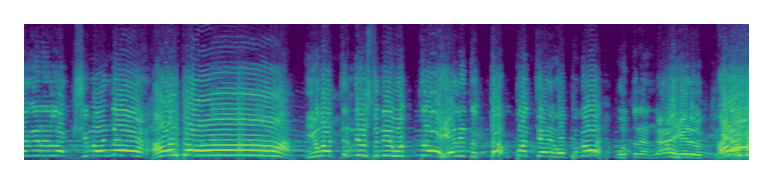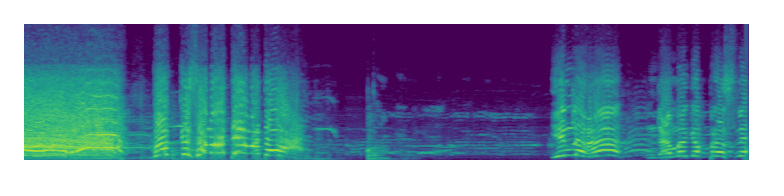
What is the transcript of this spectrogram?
ನಗರ ಲಕ್ಷ್ಮಣ್ಣ. ಹೌದಾ. ಇವತ್ತಿನ ದಿವಸ ನೀವು ಉತ್ತರ ಹೇಳಿದ್ದು ತಪ್ಪತ್ತೇಳಿ ಒಪ್ಪಗೋ ಉತ್ತರ ನಾ ಬುಕ್ ಮತ. ಇನ್ನ ನಮಗ ಪ್ರಶ್ನೆ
